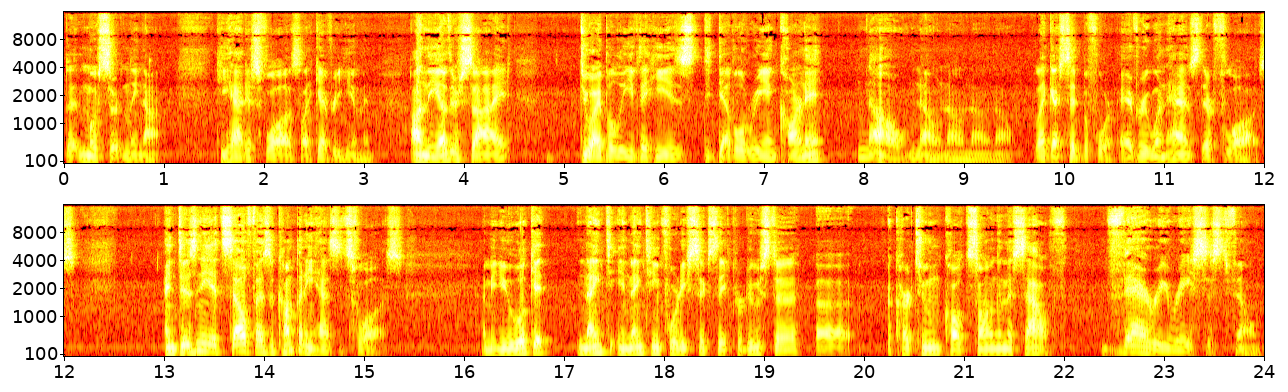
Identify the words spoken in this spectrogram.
but most certainly not. He had his flaws like every human. On the other side, do I believe that he is the devil reincarnate? No, no, no, no, no. Like I said before, everyone has their flaws. And Disney itself as a company has its flaws. I mean, you look at 19, in 1946, they produced a, a, a cartoon called Song of the South. Very racist film.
